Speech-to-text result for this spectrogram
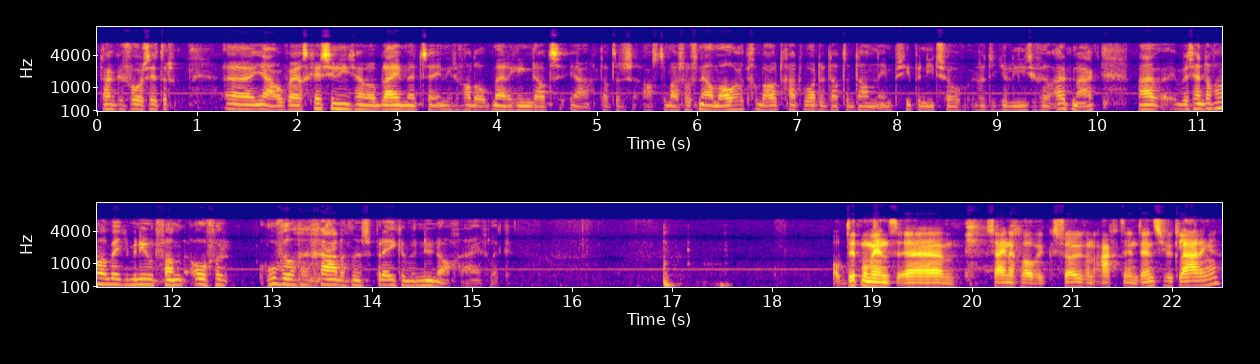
Dank u voorzitter. Uh, ja, ook wij als ChristenUnie zijn wel blij met uh, in ieder geval de opmerking dat, ja, dat er, als er maar zo snel mogelijk gebouwd gaat worden, dat het dan in principe niet zo, dat het jullie niet zoveel uitmaakt. Maar we zijn toch nog wel een beetje benieuwd van over hoeveel gegadigden spreken we nu nog eigenlijk? Op dit moment uh, zijn er geloof ik 7, 8 intentieverklaringen.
